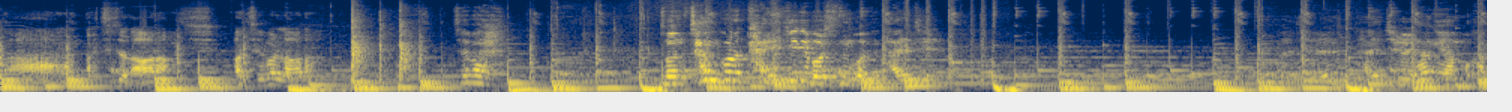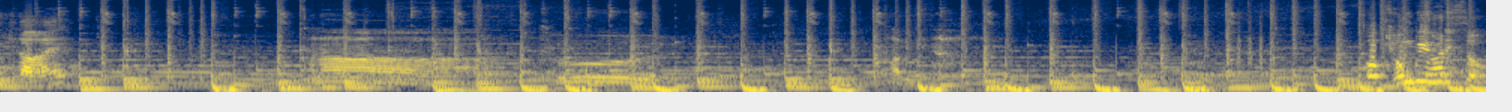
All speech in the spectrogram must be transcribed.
아나 진짜 나와라. 씨. 아 제발 나와라. 제발. 전 참고로 달질이 멋있는 것 같아요. 달질. 달질을 향해 한번 갑니다. 하나, 둘, 갑니다. 어 경비 활 있어.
